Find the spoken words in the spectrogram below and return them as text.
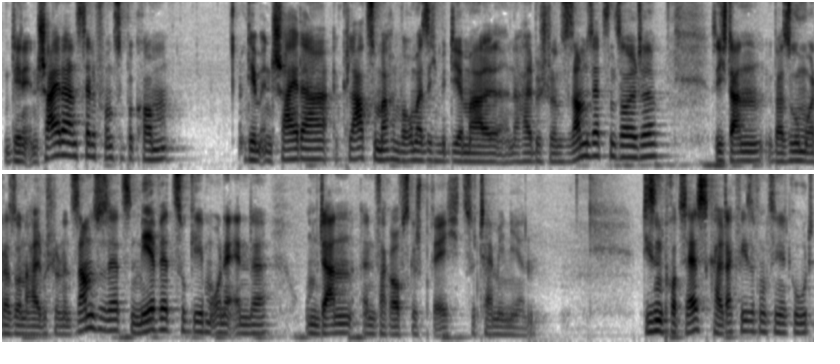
den Entscheider ans Telefon zu bekommen dem Entscheider klar zu machen, warum er sich mit dir mal eine halbe Stunde zusammensetzen sollte, sich dann über Zoom oder so eine halbe Stunde zusammenzusetzen, Mehrwert zu geben ohne Ende, um dann ein Verkaufsgespräch zu terminieren. Diesen Prozess, Kaltakquise funktioniert gut.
